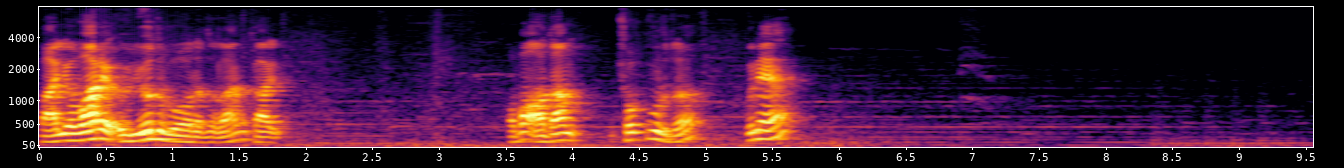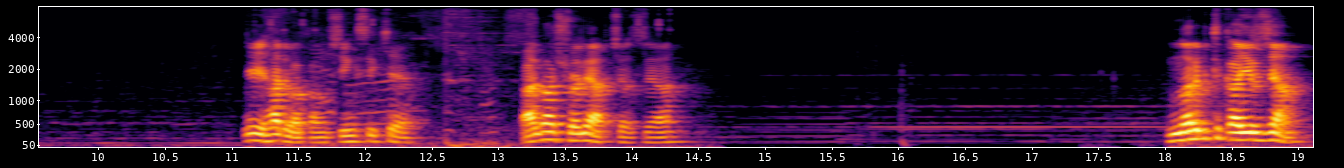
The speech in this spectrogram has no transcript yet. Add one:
Galio var ya ölüyordu bu arada lan. Gal Baba adam çok vurdu. Bu ne? İyi hadi bakalım Jinx 2. Galiba şöyle yapacağız ya. Bunları bir tık ayıracağım.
